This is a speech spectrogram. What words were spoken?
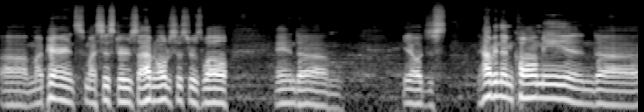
Uh, my parents, my sisters, I have an older sister as well, and um, you know, just having them call me and uh,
